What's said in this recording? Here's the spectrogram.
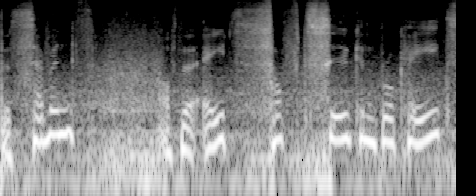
the seventh of the eight soft silken brocades.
